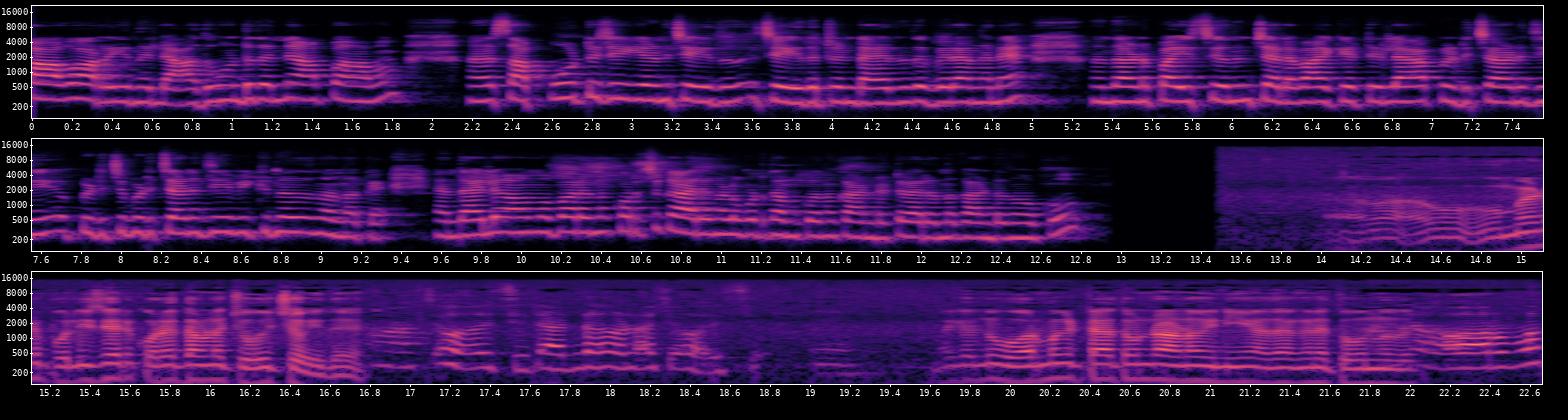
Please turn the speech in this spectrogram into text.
പാവം അറിയുന്നില്ല. അതുകൊണ്ട് തന്നെ ആ പാവം സപ്പോർട്ട് ചെയ്യുകയാണ് ചെയ്ത് ചെയ്തിട്ടുണ്ടായിരുന്നത്. ഇവരങ്ങനെ എന്താണ് പൈസയൊന്നും ചിലവാക്കിയിട്ടില്ല പിടിച്ചാണ് ജീ പിടിച്ച് പിടിച്ചാണ് ജീവിക്കുന്നത് എന്നൊക്കെ. എന്തായാലും അമ്മ പറയുന്ന കുറച്ച് കാര്യങ്ങൾ കൂടെ നമുക്കൊന്ന് കണ്ടിട്ട് വരെ ഒന്ന് കണ്ടു നോക്കൂ. ഉമ്മയോട് പോലീസുകാർ കുറെ തവണ ചോദിച്ചോ ഇത്? ചോദിച്ചു. രണ്ടു തവണ ചോദിച്ചു. ഒന്നും ഓർമ്മ കിട്ടാത്തോണ്ടാണോ ഇനി അതങ്ങനെ തോന്നുന്നത്? ഓർമ്മ.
